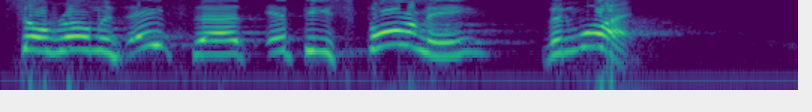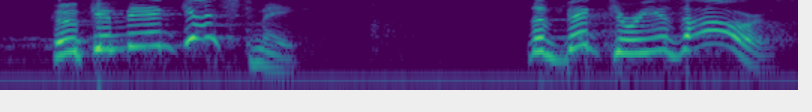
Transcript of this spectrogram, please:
So Romans 8 says, if he's for me, then what? Who can be against me? The victory is ours.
